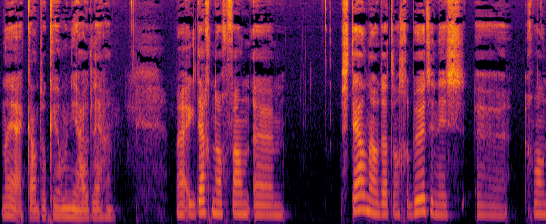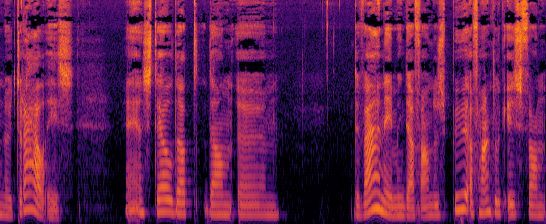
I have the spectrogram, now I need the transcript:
Nou ja, ik kan het ook helemaal niet uitleggen. Maar ik dacht nog van, uh, stel nou dat een gebeurtenis uh, gewoon neutraal is. Hè, en stel dat dan uh, de waarneming daarvan dus puur afhankelijk is van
